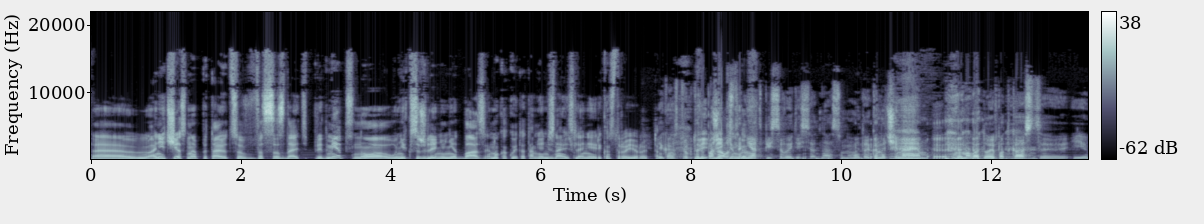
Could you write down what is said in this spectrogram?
Э, они честно пытаются воссоздать предмет, но у них, к сожалению, нет базы. Ну, какой-то там, я не знаю, если они реконструируют. Там, Реконструкторы, ви- пожалуйста, викингов. не отписывайтесь от нас, мы только начинаем, мы молодой подкаст, и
